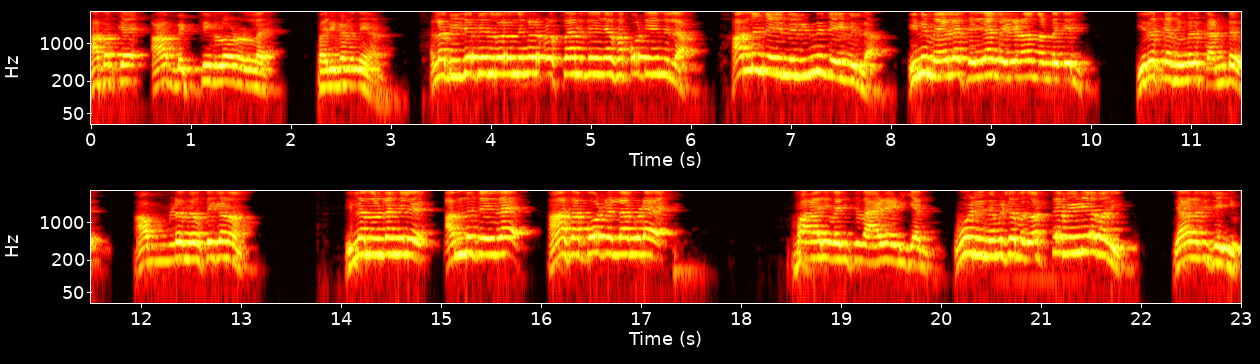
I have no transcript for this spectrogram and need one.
അതൊക്കെ ആ വ്യക്തികളോടുള്ള പരിഗണനയാണ്. അല്ല ബി ജെ പി എന്ന് പറയുന്ന നിങ്ങളുടെ പ്രസ്ഥാനത്തിന് ഞാൻ സപ്പോർട്ട് ചെയ്യുന്നില്ല. അന്നും ചെയ്യുന്നില്ല ഇന്നും ചെയ്യുന്നില്ല. ഇനി മേലെ ചെയ്യാൻ കഴിയണമെന്നുണ്ടെങ്കിൽ ഇതൊക്കെ നിങ്ങൾ കണ്ട് അവിടെ നിർത്തിക്കണം. ഇല്ലെന്നുണ്ടെങ്കിൽ അന്ന് ചെയ്ത ആ സപ്പോർട്ട് എല്ലാം കൂടെ വാരി വലിച്ച് താഴെ അടിക്കാൻ ഒരു നിമിഷം മതി ഒറ്റ വീഡിയോ മതി. ഞാനത് ചെയ്യും.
